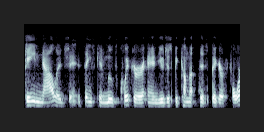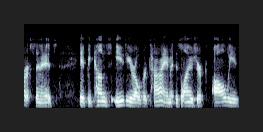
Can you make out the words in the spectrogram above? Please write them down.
gain knowledge, things can move quicker, and you just become this bigger force, and it's it becomes easier over time as long as you're always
